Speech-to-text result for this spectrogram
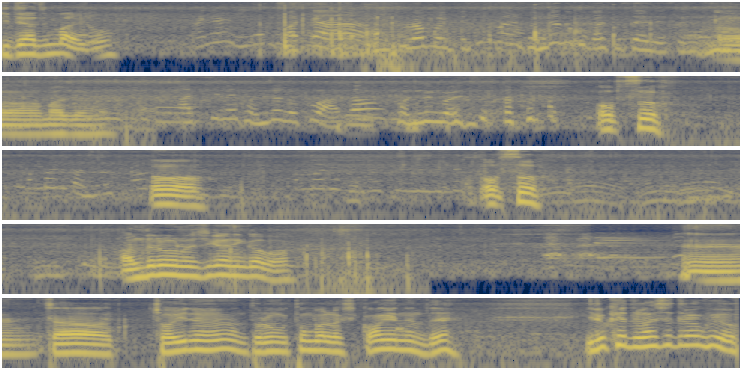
기대하지 말고. 아니야 아까 돌아볼 때 통발을 던져놓고 갔었어야 됐었는데. 어 맞아. 아침에 던져놓고 와서 걷는 거였어. 없어. 어? 없어. 안 들어오는 시간인가 봐. 에, 자 저희는 도롱 통발낚시 꽝 했는데 이렇게들 하시더라고요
